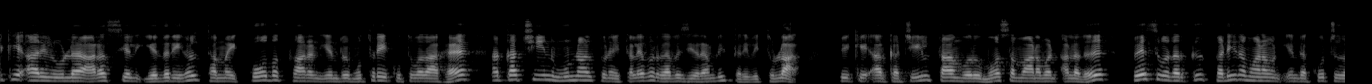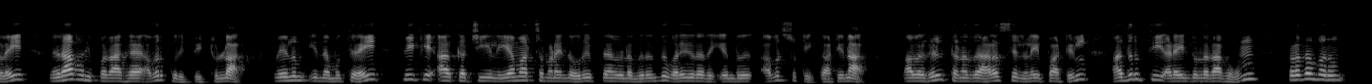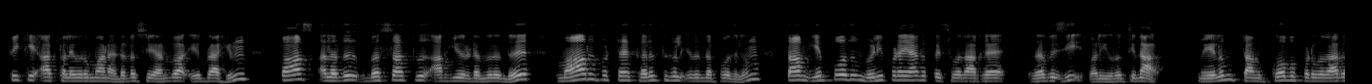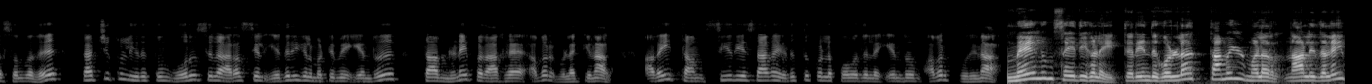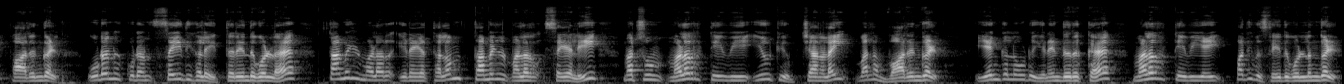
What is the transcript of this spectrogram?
பிகேஆரில் உள்ள அரசியல் எதிரிகள் தம்மை கோபக்காரன் என்று முத்திரை குத்துவதாக அக்கட்சியின் முன்னாள் துணைத் தலைவர் ரவிஜி ரம்லி தெரிவித்துள்ளார். பிகேஆர் கட்சியில் தாம் ஒரு மோசமானவன் அல்லது பேசுவதற்கு கடினமானவன் என்ற கூற்றுகளை நிராகரிப்பதாக அவர் குறிப்பிட்டுள்ளார். மேலும் இந்த முத்திரை பிகேஆர் கட்சியில் ஏமாற்றமடைந்த உறுப்பினர்களிடமிருந்து வருகிறது என்று அவர் சுட்டிக்காட்டினார். அவர்கள் தனது அரசியல் நிலைப்பாட்டில் அதிருப்தி அடைந்துள்ளதாகவும் பிரதமரும் பிகேஆர் தலைவருமான Datuk Seri Anwar Ibrahim PAS அல்லது பெர்சாத்து ஆகியோரிடமிருந்து மாறுபட்ட கருத்துகள் இருந்த போதிலும் தாம் எப்போதும் வெளிப்படையாக பேசுவதாக ரவிஜி வலியுறுத்தினார். மேலும் தாம் கோபப்படுவதாக சொல்வது கட்சிக்குள் இருக்கும் ஒரு சில அரசியல் எதிரிகள் மட்டுமே என்று தாம் நினைப்பதாக அவர் விளக்கினார். அதை தாம் சீரியஸாக எடுத்துக்கொள்ளப் போவதில்லை என்றும் அவர் கூறினார். மேலும் செய்திகளை தெரிந்து கொள்ள தமிழ் மலர் நாளிதழை பாருங்கள். உடனுக்குடன் செய்திகளை தெரிந்து கொள்ள தமிழ் மலர் இணையதளம் தமிழ் மலர் செயலி மற்றும் மலர் டிவி யூடியூப் சேனலை வலம் வாருங்கள். எங்களோடு இணைந்திருக்க மலர் டிவியை பதிவு செய்து கொள்ளுங்கள்.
